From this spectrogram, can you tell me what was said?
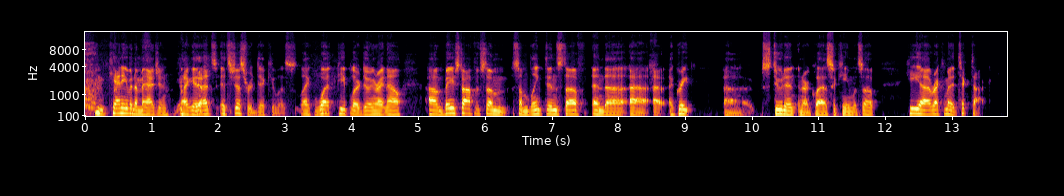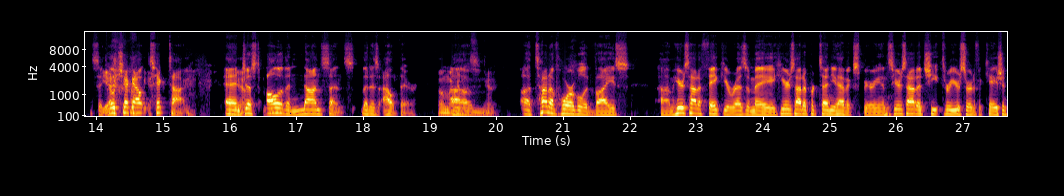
can't even imagine. Like yeah. that's it's just ridiculous. Like what people are doing right now, um, based off of some some LinkedIn stuff and uh, uh, a great uh, student in our class, Hakeem, what's up? He uh, recommended TikTok. He said, yeah. "Go check out yeah. TikTok," and just all of the nonsense that is out there. Oh my goodness! Um, a ton of horrible advice. Um, here's how to fake your resume. Here's how to pretend you have experience. Here's how to cheat through your certification.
